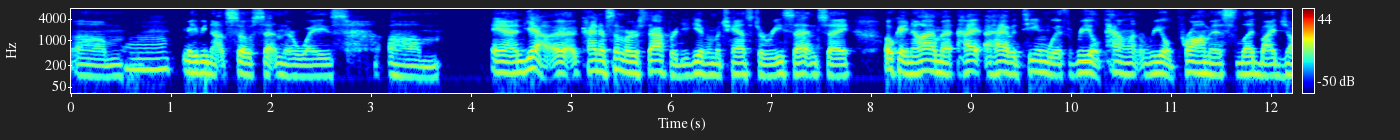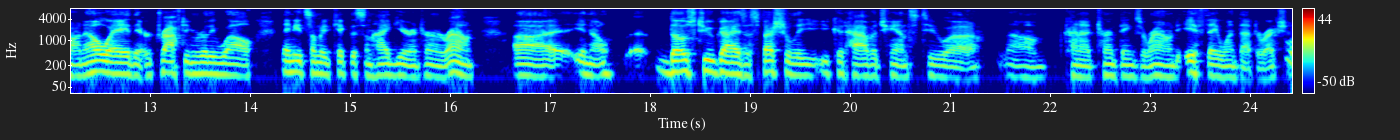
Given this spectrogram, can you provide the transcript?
Um, Mhm. maybe not so set in their ways. Um, and yeah, uh, kind of similar to Stafford, you give them a chance to reset and say, okay, now I'm a, I, I have a team with real talent, real promise, led by John Elway. They're drafting really well. They need somebody to kick this in high gear and turn it around. Uh, you know, uh, those two guys, especially, you could have a chance to uh, um, kind of turn things around if they went that direction.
